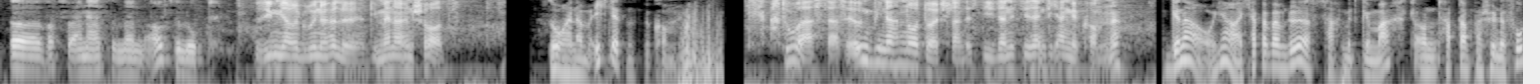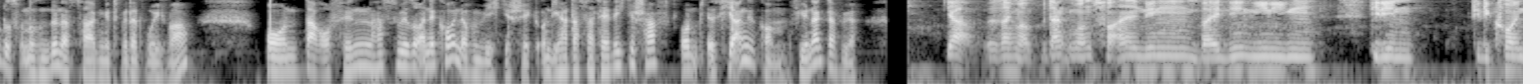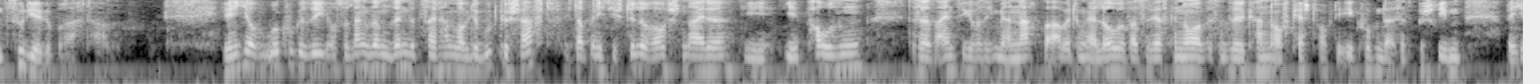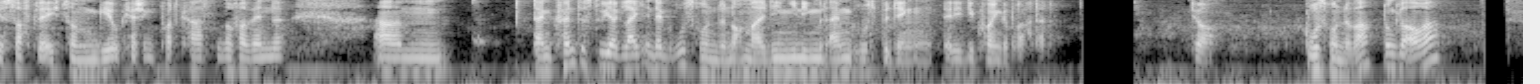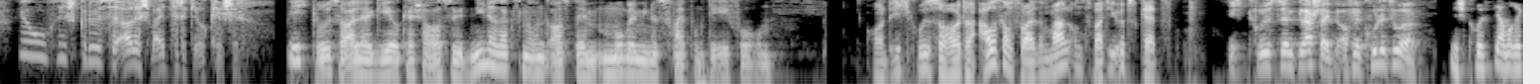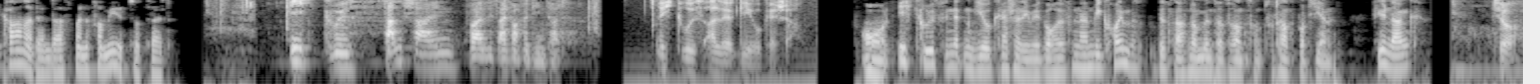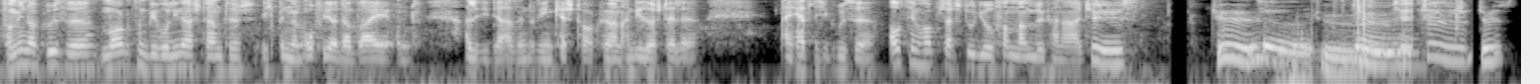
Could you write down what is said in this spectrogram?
Äh, was für eine hast du denn ausgelobt? Sieben Jahre grüne Hölle, die Männer in Shorts. So eine habe ich letztens bekommen. Du warst das. Irgendwie nach Norddeutschland ist die, dann ist die endlich angekommen, ne? Genau, ja. Ich habe ja beim Dönerstag mitgemacht und habe da ein paar schöne Fotos von unseren Dönerstagen getwittert, wo ich war. Und daraufhin hast du mir so eine Coin auf den Weg geschickt. Und die hat das tatsächlich geschafft und ist hier angekommen. Vielen Dank dafür. Ja, sag ich mal, bedanken wir uns vor allen Dingen bei denjenigen, die den, die die Coin zu dir gebracht haben. Wenn ich auf Uhr gucke, sehe ich auch so langsam Sendezeit haben wir wieder gut geschafft. Ich glaube, wenn ich die Stille rausschneide, die, die Pausen, das ist das Einzige, was ich mir an Nachbearbeitung erlaube. Was, wer es genauer wissen will, kann auf cashtalk.de gucken. Da ist jetzt beschrieben, welche Software ich zum Geocaching-Podcasten so verwende. Ähm, dann könntest du ja gleich in der Grußrunde nochmal denjenigen mit einem Gruß bedenken, der dir die Coin gebracht hat. Tja, Grußrunde, war? Dunkle Aura? Jo, ich grüße alle Schweizer Geocacher. Ich grüße alle Geocacher aus Südniedersachsen und aus dem muggel-frei.de Forum. Und ich grüße heute ausnahmsweise mal, und zwar die Ypscats. Ich grüße den Blaschek auf eine coole Tour. Ich grüße die Amerikaner, denn da ist meine Familie zurzeit. Ich grüße Sunshine, weil sie es einfach verdient hat. Ich grüße alle Geocacher. Und ich grüße die netten Geocacher, die mir geholfen haben, die Coin bis- nach Neumünster zu, zu transportieren. Vielen Dank. Tja, von mir noch Grüße morgen zum Biroliner Stammtisch. Ich bin dann auch wieder dabei und alle, die da sind und die den Cash Talk hören, an dieser Stelle ein herzliche Grüße aus dem Hauptstadtstudio vom Mumble-Kanal. Tschüss! Tschüss. Tschüss. Tschüss. Tschüss. Tschüss.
